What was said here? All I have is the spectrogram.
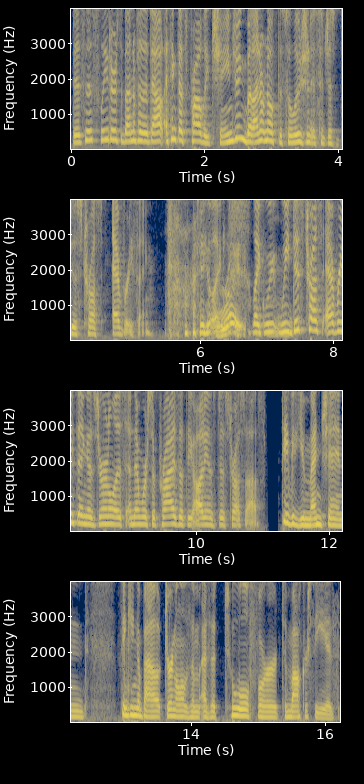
business leaders the benefit of the doubt. I think that's probably changing, but I don't know if the solution is to just distrust everything. right? Like, right. like we, we distrust everything as journalists and then we're surprised that the audience distrusts us. David, you mentioned thinking about journalism as a tool for democracy as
